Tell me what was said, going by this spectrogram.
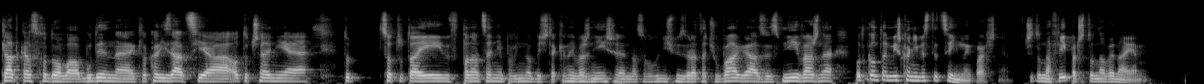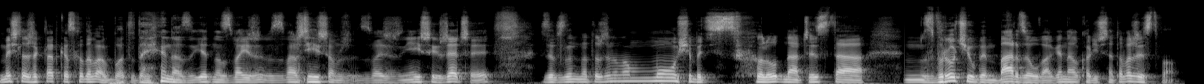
klatka schodowa, budynek, lokalizacja, otoczenie. To co tutaj w Pana ocenie powinno być takie najważniejsze, na co powinniśmy zwracać uwagę, co jest mniej ważne pod kątem mieszkań inwestycyjnych właśnie. Czy to na flipa, czy to na wynajem. Myślę, że klatka schodowa była tutaj jedno z, z, ważniejszych rzeczy, ze względu na to, że no, musi być schludna, czysta. Zwróciłbym bardzo uwagę na okoliczne towarzystwo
